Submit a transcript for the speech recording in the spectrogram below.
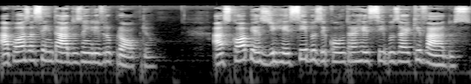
após assentados em livro próprio. As cópias de recibos e contrarrecibos arquivados.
